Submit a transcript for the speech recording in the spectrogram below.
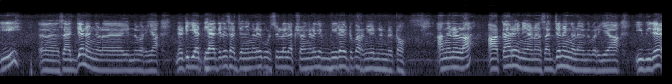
ഈ സജ്ജനങ്ങൾ എന്ന് പറയുക. എന്നിട്ട് ഈ അധ്യായത്തിൽ സജ്ജനങ്ങളെ കുറിച്ചുള്ള ലക്ഷണങ്ങൾ ഗംഭീരമായിട്ട് പറഞ്ഞു തരുന്നുണ്ട് കേട്ടോ. അങ്ങനെയുള്ള ആൾക്കാരെ തന്നെയാണ് സജ്ജനങ്ങൾ എന്ന് പറയുക. ഇവർ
